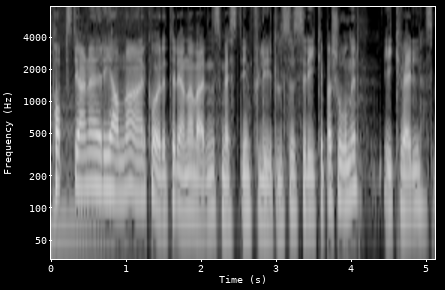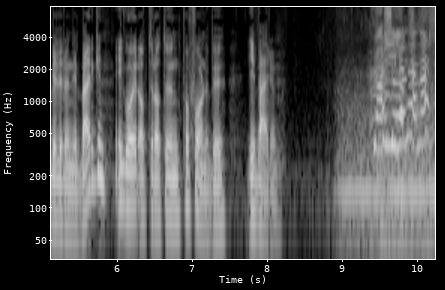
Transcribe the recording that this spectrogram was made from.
Popstjerne Rihanna er kåret til en av verdens mest innflytelsesrike personer. I kveld spiller hun i Bergen. I går opptrådte hun på Fornebu i Bærum. Hun er så, hennes.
